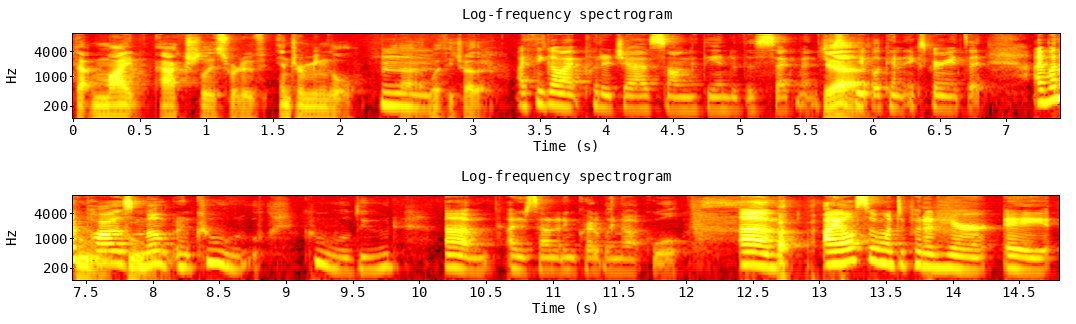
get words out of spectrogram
that might actually sort of intermingle Hmm. uh, with each other I think I might put a jazz song at the end of this segment, just Yeah. so people can experience it. I want to Cool, pause. cool. Mo- cool, cool, dude. Um, I just sounded incredibly not cool. Um, I also want to put in here a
